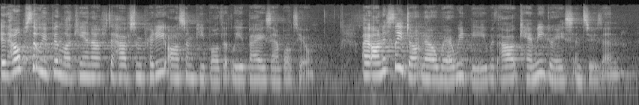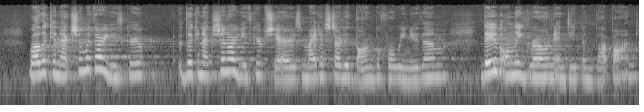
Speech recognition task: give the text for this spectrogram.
It helps that we've been lucky enough to have some pretty awesome people that lead by example too. I honestly don't know where we'd be without Cami, Grace, and Susan. While the connection with our youth group, the connection our youth group shares might have started long before we knew them, they've only grown and deepened that bond.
